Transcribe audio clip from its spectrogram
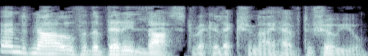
And now for the very last recollection I have to show you.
